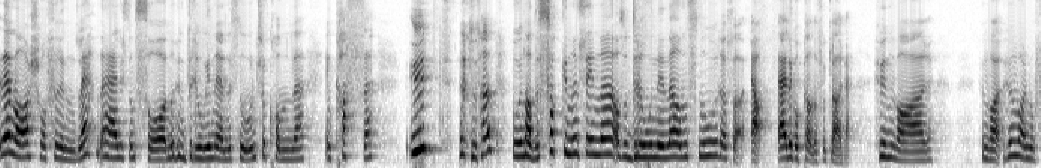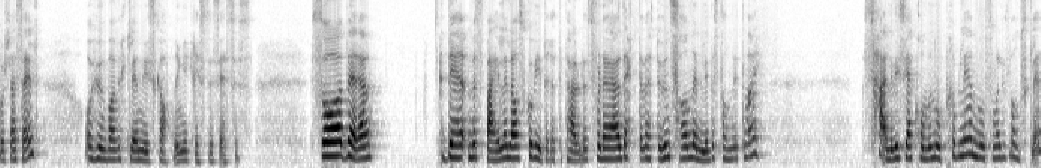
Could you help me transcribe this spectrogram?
det var så forunderlig. Når, jeg liksom så, når hun dro i den ene snoren, så kom det en kasse ut. Hvor hun hadde sokkene sine, og så dro hun inn en annen snor. Og så, ja, Det går ikke an å forklare. Hun var, hun, var, hun var, noe for seg selv. Og hun var virkelig en ny skapning i Kristus Jesus. Så dere, det med speilet La oss gå videre til Paulus. For det er jo dette, vet du, hun sa nemlig bestandig til meg. Særlig hvis jeg kom med noe problem, noe som var litt vanskelig,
